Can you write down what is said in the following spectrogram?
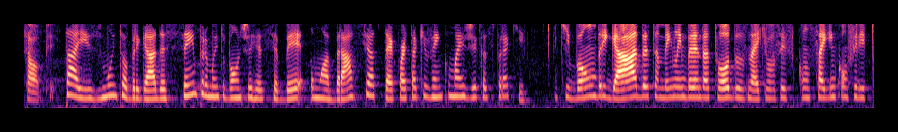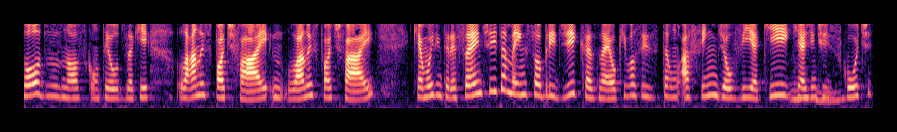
Top. Thaís, muito obrigada. É sempre muito bom te receber. Um abraço e até quarta que vem com mais dicas por aqui. Que bom, obrigada. Também lembrando a todos, né, que vocês conseguem conferir todos os nossos conteúdos aqui lá no Spotify, lá no Spotify, que é muito interessante, e também sobre dicas, né, o que vocês estão afim de ouvir aqui, que uhum. a gente discute.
